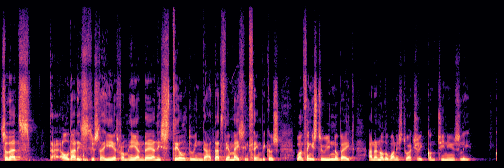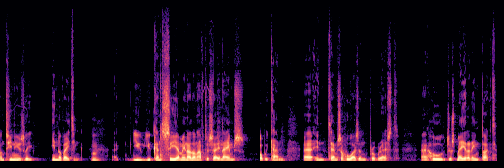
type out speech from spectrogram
so that's that, all. That is just years from here and there, and he's still doing that. That's the amazing thing because one thing is to innovate, and another one is to actually continuously, continuously innovating. Uh, You you can see. I mean, I don't have to say names, but we can uh, in terms of who hasn't progressed, uh, who just made an impact,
